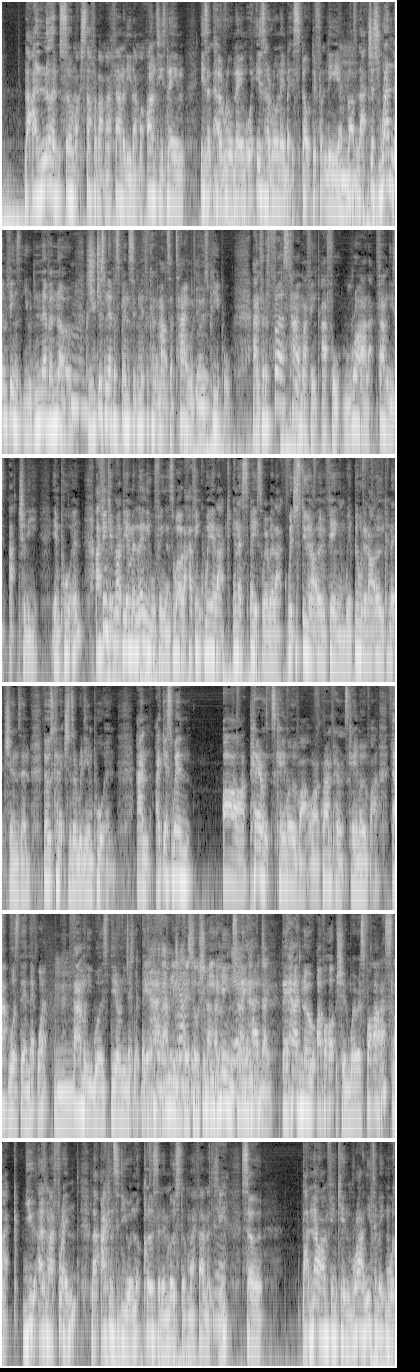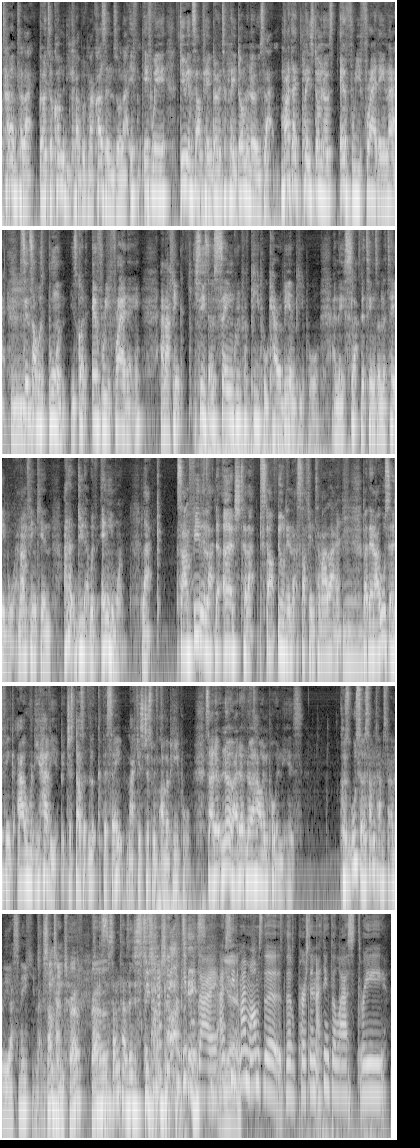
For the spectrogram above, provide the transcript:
like, I learned so much stuff about my family. Like, my auntie's name isn't her real name, or is her real name, but it's spelt differently, and blah, mm. like, just random things that you would never know mm. because you just never spend significant amounts of time with those mm. people. And for the first time, I think I thought, rah, like, family's actually important. I think it might be a millennial thing as well. Like, I think we're like in a space where we're like, we're just doing our own thing and we're building our own connections, and those connections are really important. And I guess when our parents came over or our grandparents came over, that was their network. Mm. Family was the only network they Yeah, had. family reach with out their to. Do social you know media. I mean? So they mm, had Like- they had no other option. Whereas for us, like you as my friend, like I consider you a lot closer than most of my family. Yeah. So, but now I'm thinking, right, I need to make more time to like go to a comedy club with my cousins, or like if if we're doing something, going to play dominoes. Like my dad plays dominoes every Friday night mm. since I was born. He's gone every Friday, and I think he sees those same group of people, Caribbean people, and they slap the things on the table. And I'm thinking, I don't do that with anyone. Like so I'm feeling like the urge to like start building that stuff into my life. But then I also think I already have it, but it just doesn't look the same. Like it's just with other people. So I don't know. I don't know how important it is. Because also sometimes family are snaky, man. Sometimes, bro, bro. Sometimes, sometimes they just do some especially when people things. die. I've Yeah. seen my mom's the the person. I think the last three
